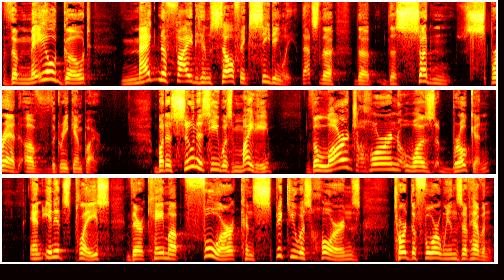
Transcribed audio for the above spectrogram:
the male goat magnified himself exceedingly. That's the, the, the sudden spread of the Greek Empire. But as soon as he was mighty, the large horn was broken, and in its place there came up four conspicuous horns toward the four winds of heaven.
